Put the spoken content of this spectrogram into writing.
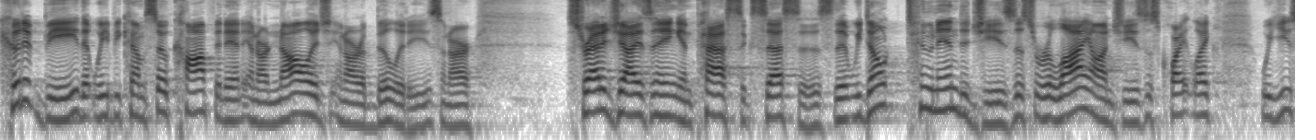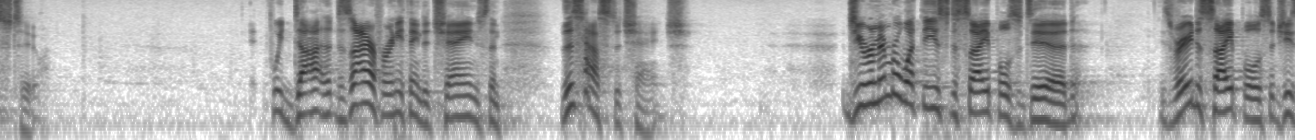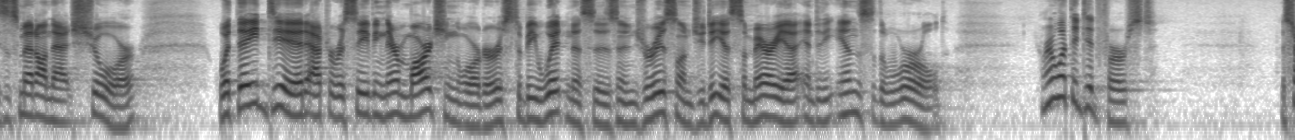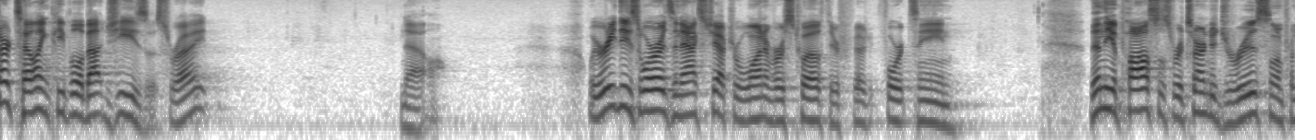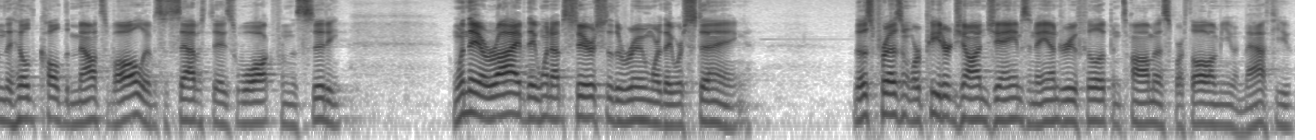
Could it be that we become so confident in our knowledge and our abilities and our strategizing and past successes that we don't tune into Jesus or rely on Jesus quite like we used to? If we desire for anything to change, then this has to change. Do you remember what these disciples did these very disciples that Jesus met on that shore, what they did after receiving their marching orders to be witnesses in Jerusalem, Judea, Samaria, and to the ends of the world. Remember what they did first? They started telling people about Jesus, right? Now, We read these words in Acts chapter 1 and verse 12 through 14. Then the apostles returned to Jerusalem from the hill called the Mount of Olives, a Sabbath day's walk from the city. When they arrived, they went upstairs to the room where they were staying. Those present were Peter, John, James, and Andrew, Philip, and Thomas, Bartholomew, and Matthew,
